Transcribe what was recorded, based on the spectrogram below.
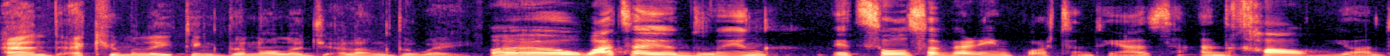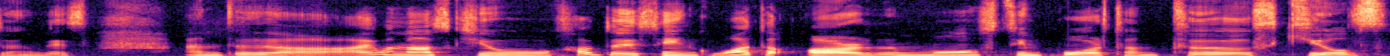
and accumulating the knowledge along the way. Uh, what are you doing? It's also very important, yes, and how you are doing this. And uh, I want to ask you, how do you think, what are the most important uh, skills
